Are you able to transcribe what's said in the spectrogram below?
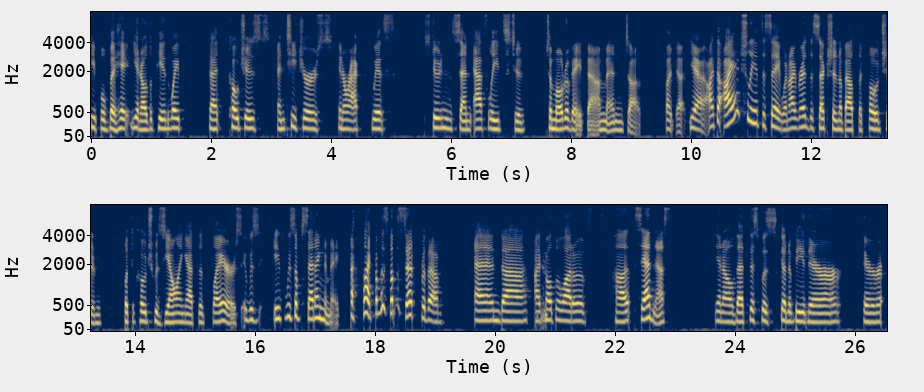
people behave, you know, the, the way that coaches and teachers interact with students and athletes to to motivate them. And uh, but uh, yeah, I th- I actually have to say when I read the section about the coach and what the coach was yelling at the players, it was it was upsetting to me. Like I was upset for them, and uh, I felt a lot of uh, sadness. You know that this was going to be their their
